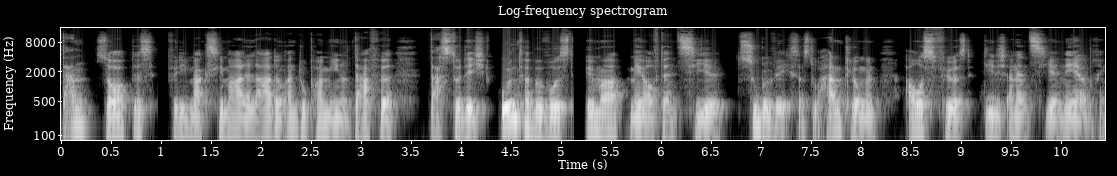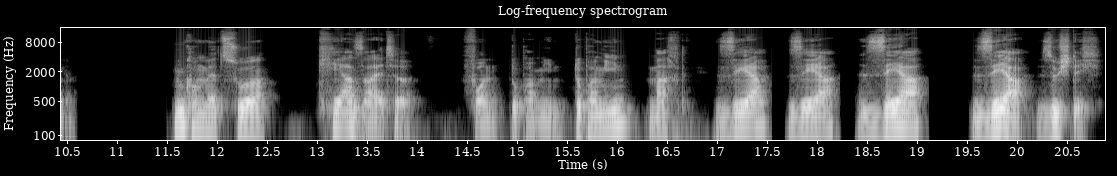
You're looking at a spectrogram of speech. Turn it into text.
dann sorgt es für die maximale Ladung an Dopamin und dafür, dass du dich unterbewusst immer mehr auf dein Ziel zubewegst, dass du Handlungen ausführst, die dich an dein Ziel näher bringen. Nun kommen wir zur Kehrseite von Dopamin. Dopamin macht sehr, sehr, sehr, sehr süchtig.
